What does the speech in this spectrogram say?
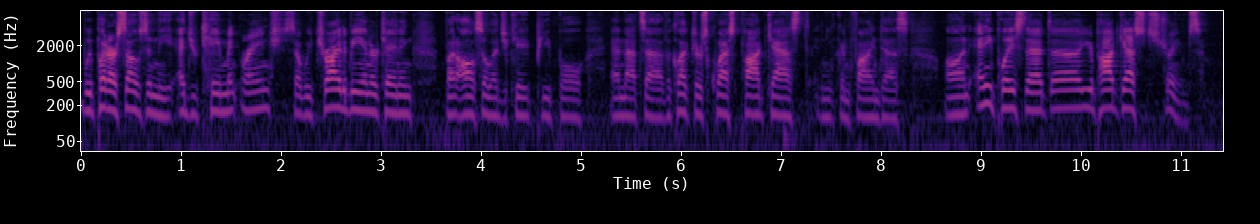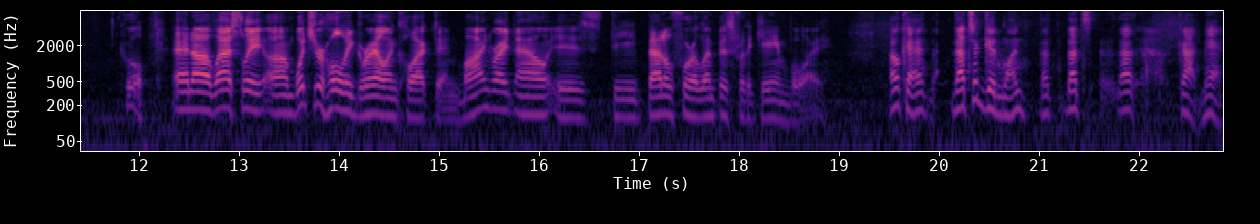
we put ourselves in the edutainment range. So we try to be entertaining, but also educate people. And that's uh, the Collector's Quest podcast, and you can find us on any place that uh, your podcast streams. Cool. And uh, lastly, um, what's your holy grail in collecting? Mine right now is the Battle for Olympus for the Game Boy. Okay, that's a good one. That that's that. God, man,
